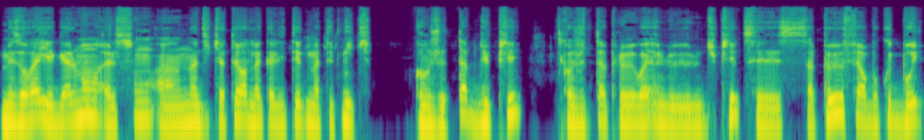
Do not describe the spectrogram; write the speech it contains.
mes oreilles également, elles sont un indicateur de la qualité de ma technique. Quand je tape du pied, quand je tape le, ouais, le, du pied, c'est ça peut faire beaucoup de bruit.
